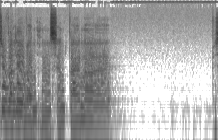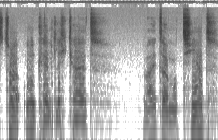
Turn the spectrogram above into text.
Die Überlebenden sind beinahe bis zur Unkenntlichkeit weiter mutiert.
